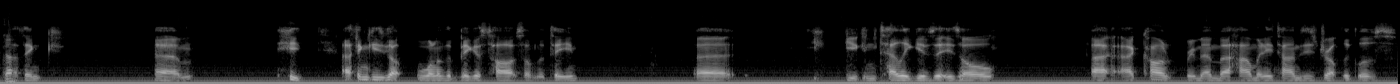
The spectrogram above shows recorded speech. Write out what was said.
Okay. I think um, he, I think he's got one of the biggest hearts on the team. Uh, you can tell he gives it his all. I, I can't remember how many times he's dropped the gloves,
